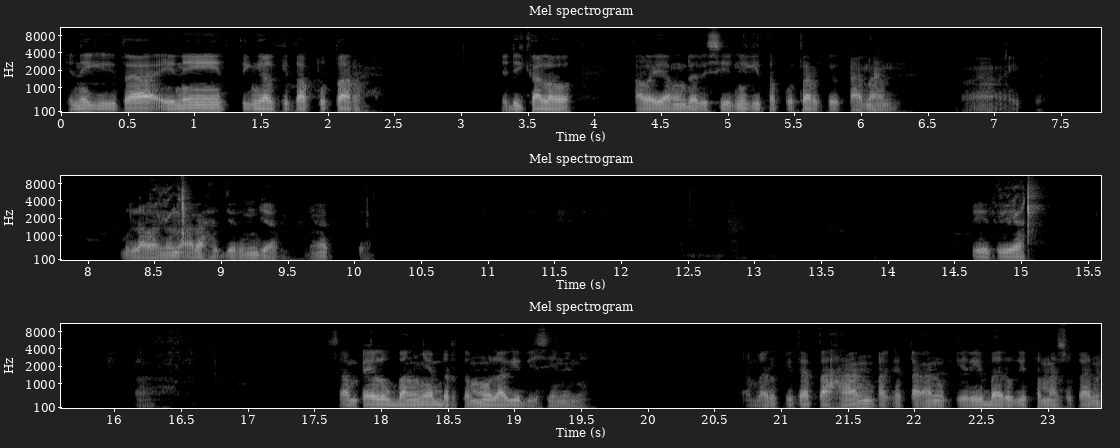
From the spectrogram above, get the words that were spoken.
Ini kita ini tinggal kita putar. Jadi kalau kalau yang dari sini kita putar ke kanan. Nah itu. Berlawanan arah jarum jam. Ingat tuh. itu ya. Nah, sampai lubangnya bertemu lagi di sini nih. Nah, baru kita tahan pakai tangan kiri baru kita masukkan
